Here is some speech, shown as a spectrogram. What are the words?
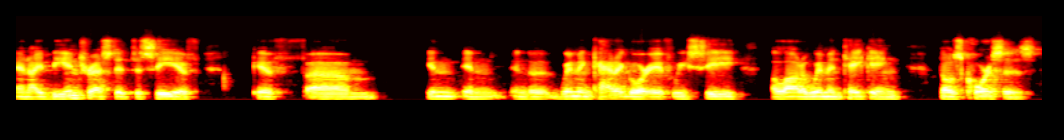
And I'd be interested to see if if um, in in in the women category, if we see a lot of women taking those courses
